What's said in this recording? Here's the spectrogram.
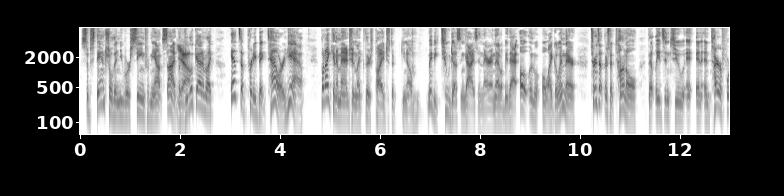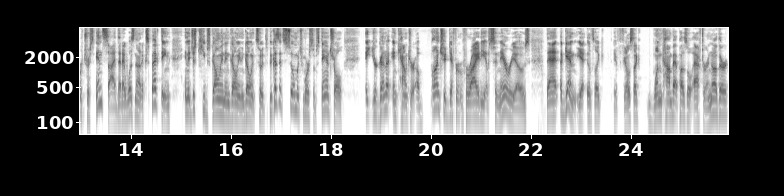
substantial than you were seeing from the outside. Like yeah. you look at them like, it's a pretty big tower, yeah. But I can imagine like there's probably just a you know maybe two dozen guys in there, and that'll be that. Oh, and, oh, I go in there. Turns out there's a tunnel that leads into a, an entire fortress inside that I was not expecting, and it just keeps going and going and going. So it's because it's so much more substantial. It, you're going to encounter a bunch of different variety of scenarios that again, yeah, it's like it feels like one combat puzzle after another,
